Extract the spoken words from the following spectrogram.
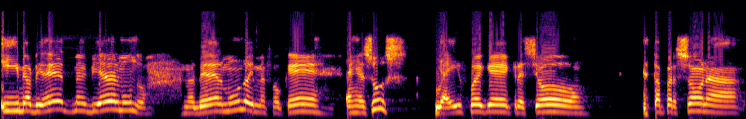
Y me olvidé, me olvidé del mundo, me olvidé del mundo y me enfoqué en Jesús. Y ahí fue que creció esta persona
